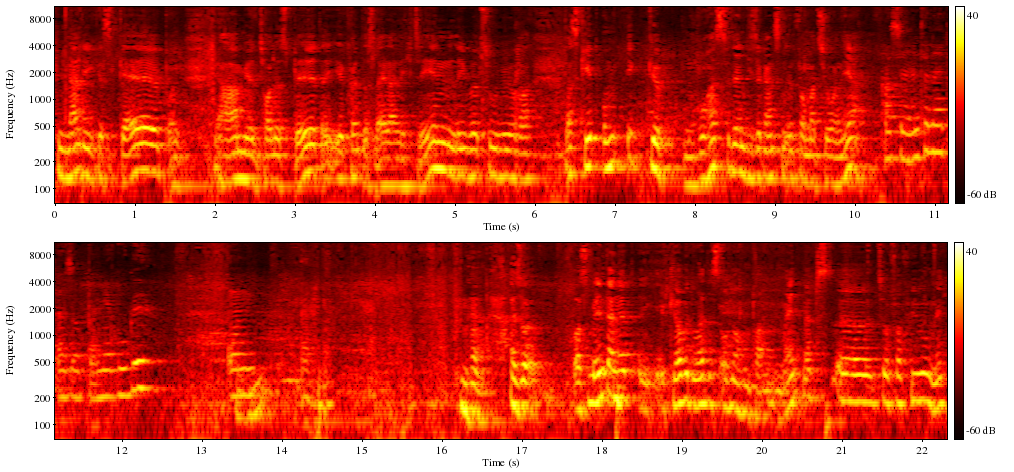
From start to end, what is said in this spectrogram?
knalliges Gelb und wir haben hier ein tolles Bild. Ihr könnt es leider nicht sehen, liebe Zuhörer. Das geht um Ägypten. Wo hast du denn diese ganzen Informationen her? Aus dem Internet, also bei mir Google. Und Also aus dem Internet, ich glaube, du hattest auch noch ein paar Mindmaps äh, zur Verfügung, nicht?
